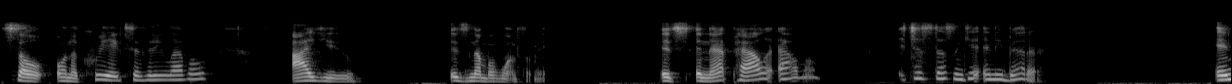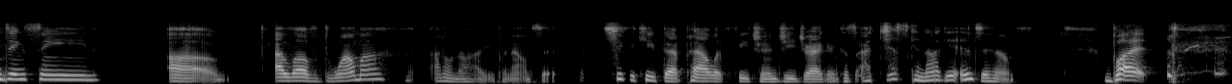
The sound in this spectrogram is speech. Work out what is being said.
So on a creativity level, IU is number one for me. It's in that palette album, it just doesn't get any better. Ending scene, um, I love Dwelma. I don't know how you pronounce it she could keep that palette featuring G Dragon because I just cannot get into him. But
